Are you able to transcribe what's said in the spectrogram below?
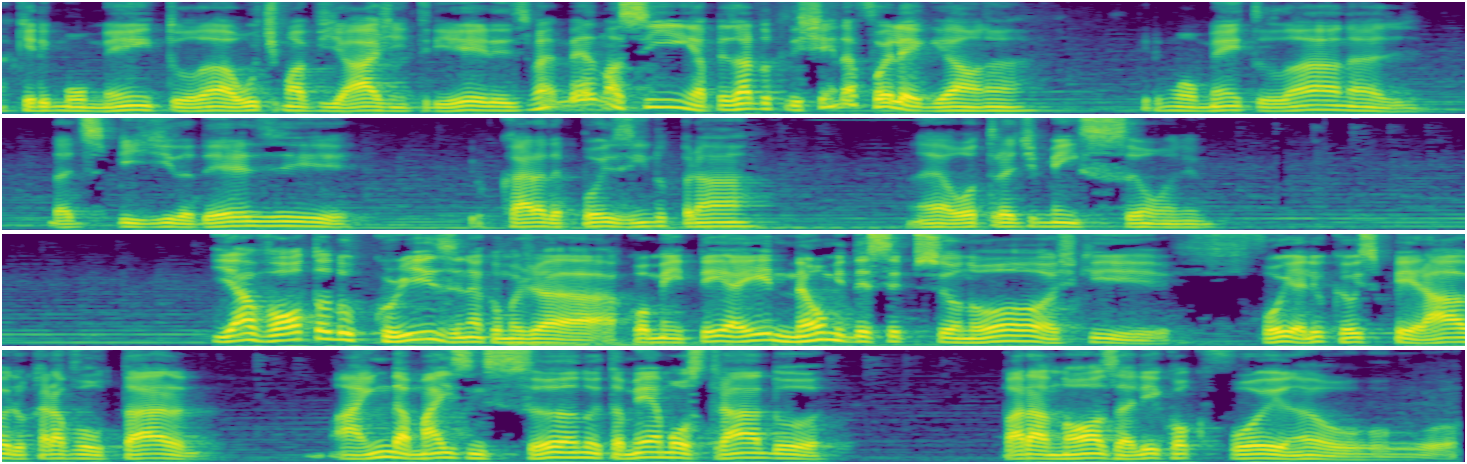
aquele momento lá, a última viagem entre eles. Mas mesmo assim, apesar do clichê, ainda foi legal, né? Aquele momento lá, né? Da despedida deles e, e o cara depois indo pra né, outra dimensão, né? E a volta do Chris, né? Como eu já comentei aí, não me decepcionou. Acho que foi ali o que eu esperava, o cara voltar ainda mais insano. E também é mostrado para nós ali qual que foi, né? O,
